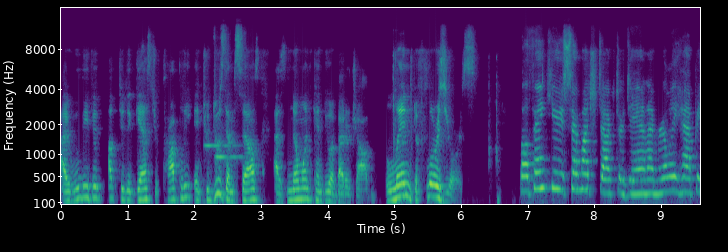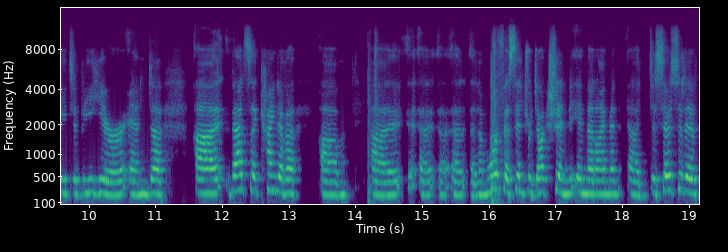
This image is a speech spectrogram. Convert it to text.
I will leave it up to the guests to properly introduce themselves as no one can do a better job. Lyn, the floor is yours. Well, thank you so much, Dr. Dan. I'm really happy to be here. And uh, uh, that's a kind of a, um, uh, a, a, an amorphous introduction in that I'm a dissociative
